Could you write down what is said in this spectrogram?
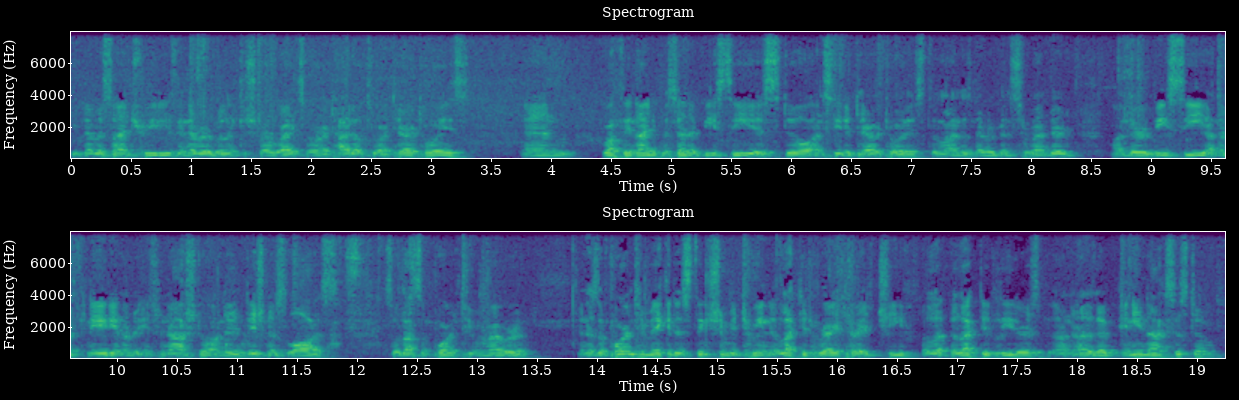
We've never signed treaties, and never relinquished our rights or our title to our territories. And roughly 90% of BC is still unceded territories. The land has never been surrendered under BC, under Canadian, under international, under Indigenous laws. So that's important to remember. And it's important to make a distinction between elected hereditary chief, ele- elected leaders under the Indian Act system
